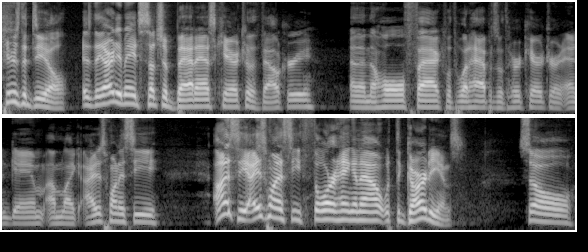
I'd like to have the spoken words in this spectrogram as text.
Here's the deal: is they already made such a badass character with Valkyrie, and then the whole fact with what happens with her character in Endgame. I'm like, I just want to see. Honestly, I just want to see Thor hanging out with the Guardians. So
